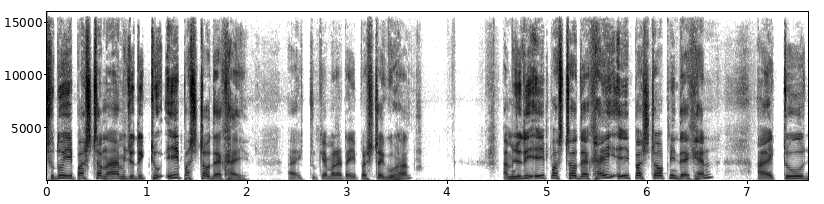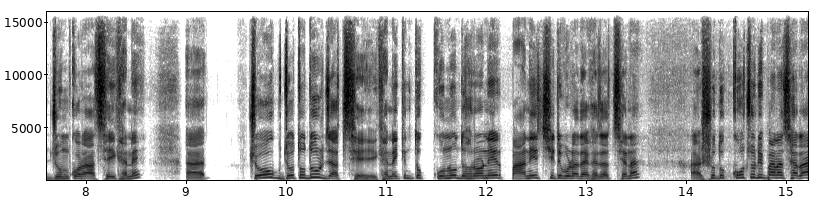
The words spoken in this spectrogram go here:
শুধু এই পাশটা না, আমি যদি একটু এই পাশটাও দেখাই। একটু ক্যামেরাটা এই পাশটায় ঘোরান। আমি যদি এই পাশটাও দেখাই, এই পাশটাও আপনি দেখেন একটু জুম করা আছে এখানে। চোখ যত দূর যাচ্ছে, এখানে কিন্তু কোনো ধরনের পানির ছিটে ছিটেপোড়া দেখা যাচ্ছে না। আর শুধু কচুরি পানা ছাড়া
